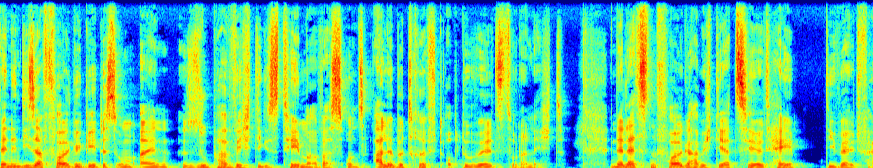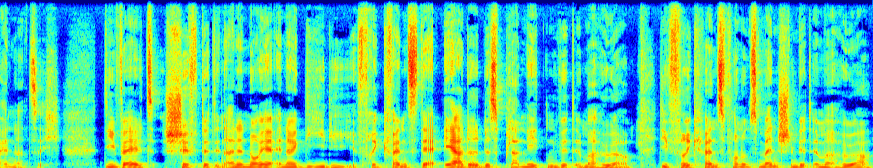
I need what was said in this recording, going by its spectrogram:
Denn in dieser Folge geht es um ein super wichtiges Thema, was uns alle betrifft, ob du willst oder nicht. In der letzten Folge habe ich dir erzählt, hey, die Welt verändert sich. Die Welt shiftet in eine neue Energie. Die Frequenz der Erde, des Planeten wird immer höher. Die Frequenz von uns Menschen wird immer höher.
